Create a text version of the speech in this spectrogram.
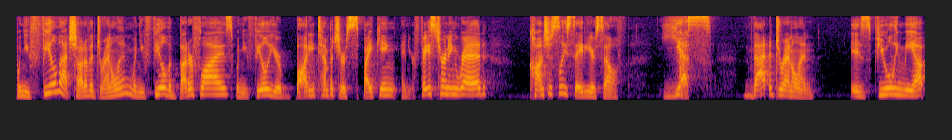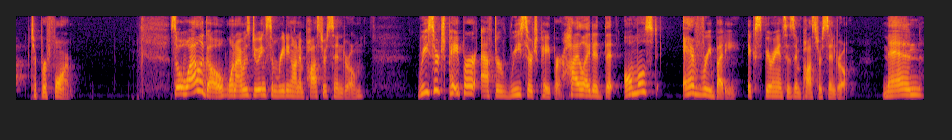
when you feel that shot of adrenaline, when you feel the butterflies, when you feel your body temperature spiking and your face turning red, consciously say to yourself, Yes, that adrenaline is fueling me up to perform. So, a while ago, when I was doing some reading on imposter syndrome, research paper after research paper highlighted that almost everybody experiences imposter syndrome men,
